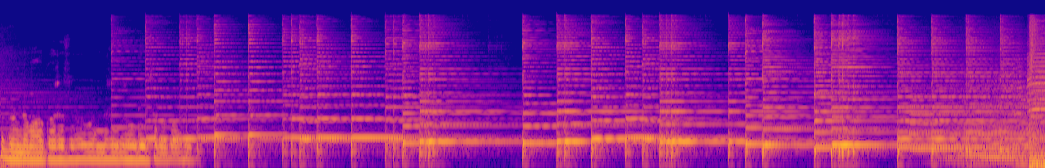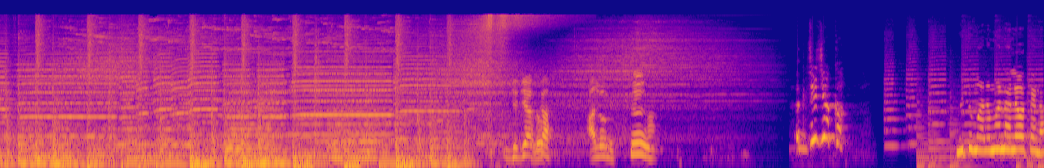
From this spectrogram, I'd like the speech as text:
दंड महाकारास वंदन करून देव सर्व पावले. जिजी अक्का आलो मी जिजाका मी तुम्हाला म्हणाले होते ना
